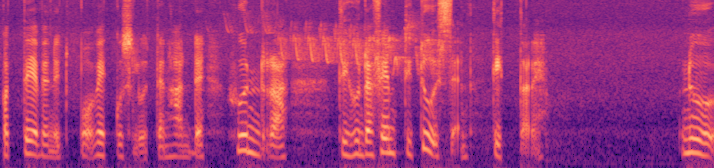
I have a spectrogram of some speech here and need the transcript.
på TV-nytt på veckosluten hade 100 till 150 000 tittare. Nu,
